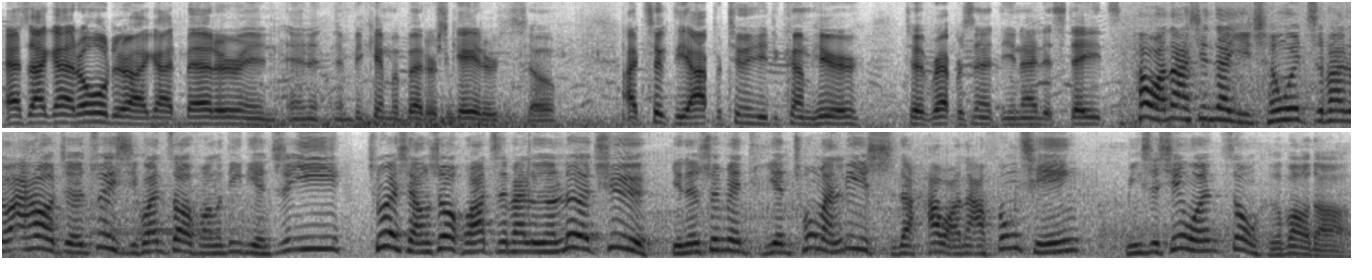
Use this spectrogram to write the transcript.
as I got older, I got better and, and, and became a better skater. So I took the opportunity to come here To represent the United States. 哈瓦那现在已成为直排轮爱好者最喜欢造访的地点之一。除了享受滑直排轮的乐趣，也能顺便体验充满历史的哈瓦那风情。民事新闻综合报道。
